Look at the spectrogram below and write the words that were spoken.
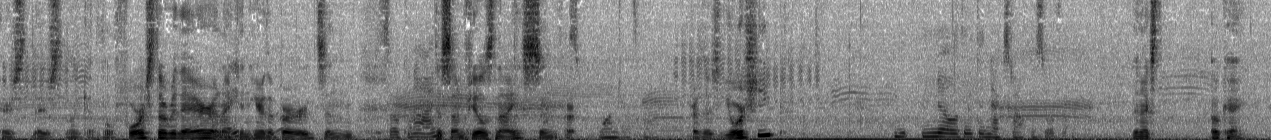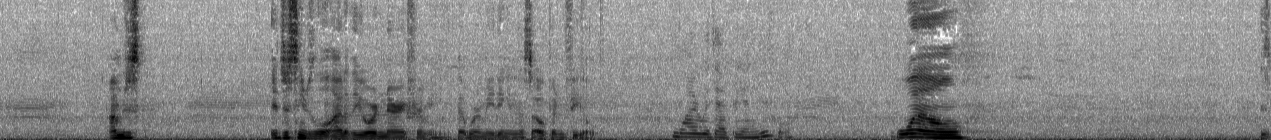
there's there's like a little forest over there, and I can hear the birds, and So can I. the sun feels nice. And are, wonderful. are those your sheep? N- no, they're the next office over. The next, okay. I'm just. It just seems a little out of the ordinary for me that we're meeting in this open field. Why would that be unusual? Well, is,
